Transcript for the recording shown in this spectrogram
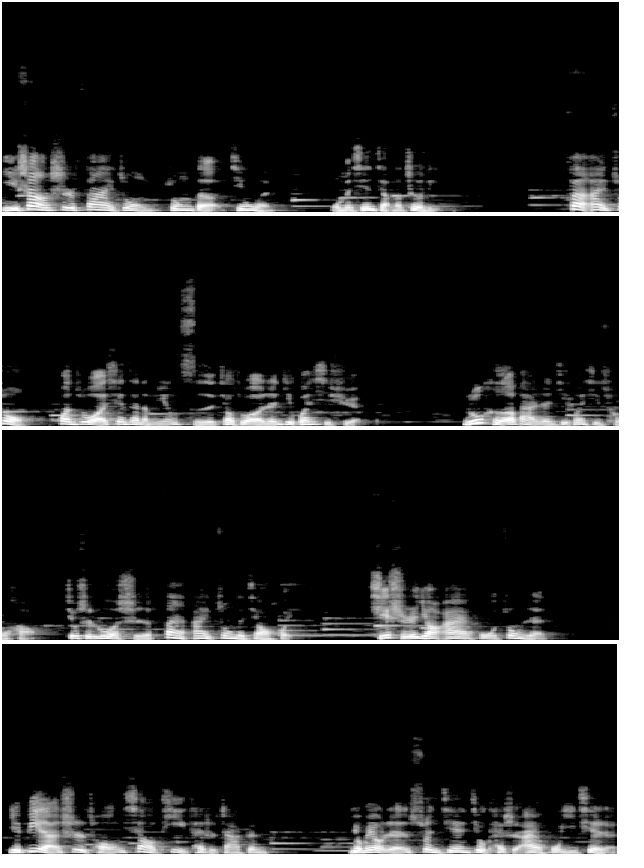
以上是泛爱众中的经文，我们先讲到这里。泛爱众换作现在的名词，叫做人际关系学。如何把人际关系处好，就是落实泛爱众的教诲。其实要爱护众人。也必然是从孝悌开始扎根。有没有人瞬间就开始爱护一切人？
